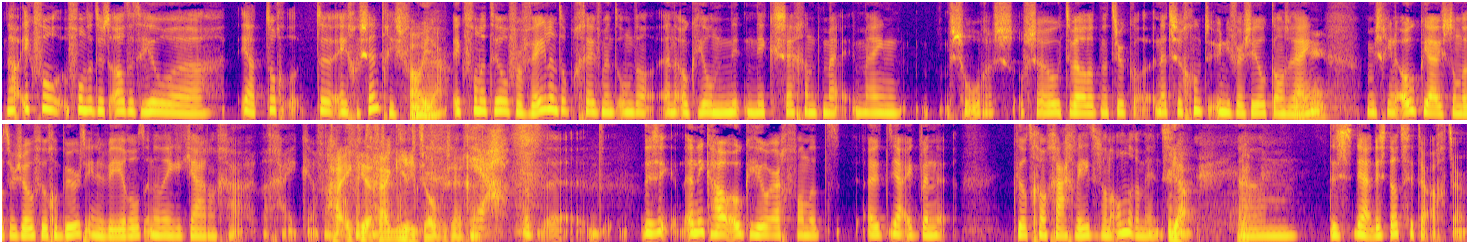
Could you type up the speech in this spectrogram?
Nou, ik voel, vond het dus altijd heel, eh, ja, toch te egocentrisch voelen. Oh ja. Ik vond het heel vervelend op een gegeven moment, om dan, en ook heel ni niks zeggend, mijn, sores of zo. Terwijl dat natuurlijk net zo goed universeel kan zijn. Mhm. Misschien ook juist omdat er zoveel gebeurt in de wereld. En dan denk ik, ja, dan ga, dan ga ik... eh, Ga ik, ga ik hier iets over zeggen? Ja, dat, eh, dus ik, en ik hou ook heel erg van het, uit, ja, ik ben, ik wil het gewoon graag weten van andere mensen. Ja. Ja. Ehm, dus ja, dus dat zit erachter.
